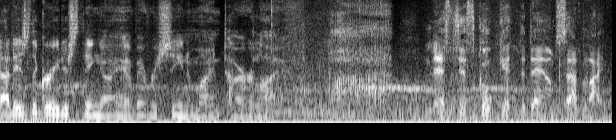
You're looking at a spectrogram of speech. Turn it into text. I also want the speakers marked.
Speaker 1: That is the greatest thing I have ever seen in my entire life.
Speaker 2: Let's just go get the damn satellite.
